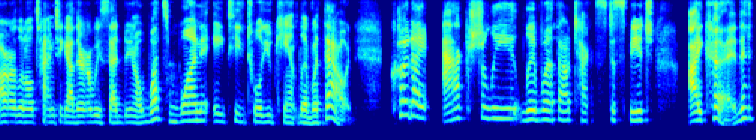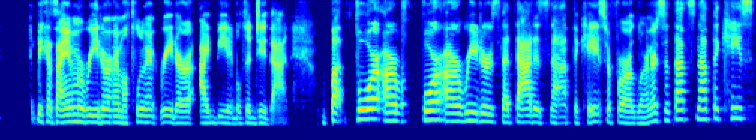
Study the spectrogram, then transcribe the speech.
our little time together, we said, you know, what's one AT tool you can't live without? Could I actually live without text to speech? I could because I am a reader, I'm a fluent reader, I'd be able to do that. But for our for our readers that that is not the case or for our learners that that's not the case.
